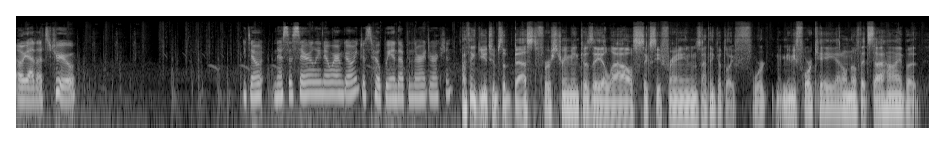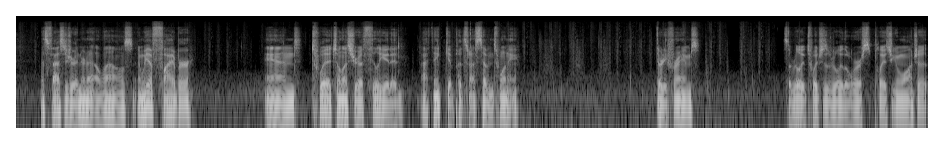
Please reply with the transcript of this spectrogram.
Oh yeah, that's true. I don't necessarily know where I'm going. Just hope we end up in the right direction. I think YouTube's the best for streaming because they allow 60 frames. I think up to like four, maybe 4K. I don't know if that's that high, but as fast as your internet allows. And we have fiber. And Twitch, unless you're affiliated, I think it puts it on 720. 30 frames. So really, Twitch is really the worst place you can watch it.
